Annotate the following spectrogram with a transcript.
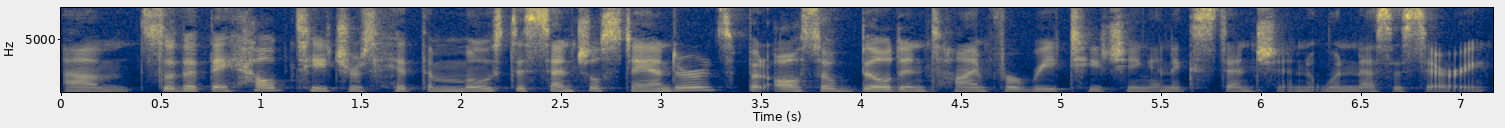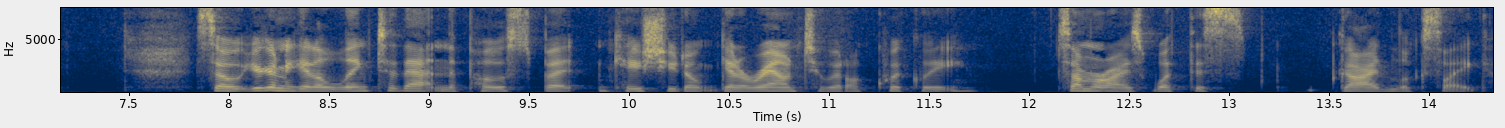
um, so that they help teachers hit the most essential standards, but also build in time for reteaching and extension when necessary. So you're going to get a link to that in the post, but in case you don't get around to it, I'll quickly summarize what this guide looks like.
